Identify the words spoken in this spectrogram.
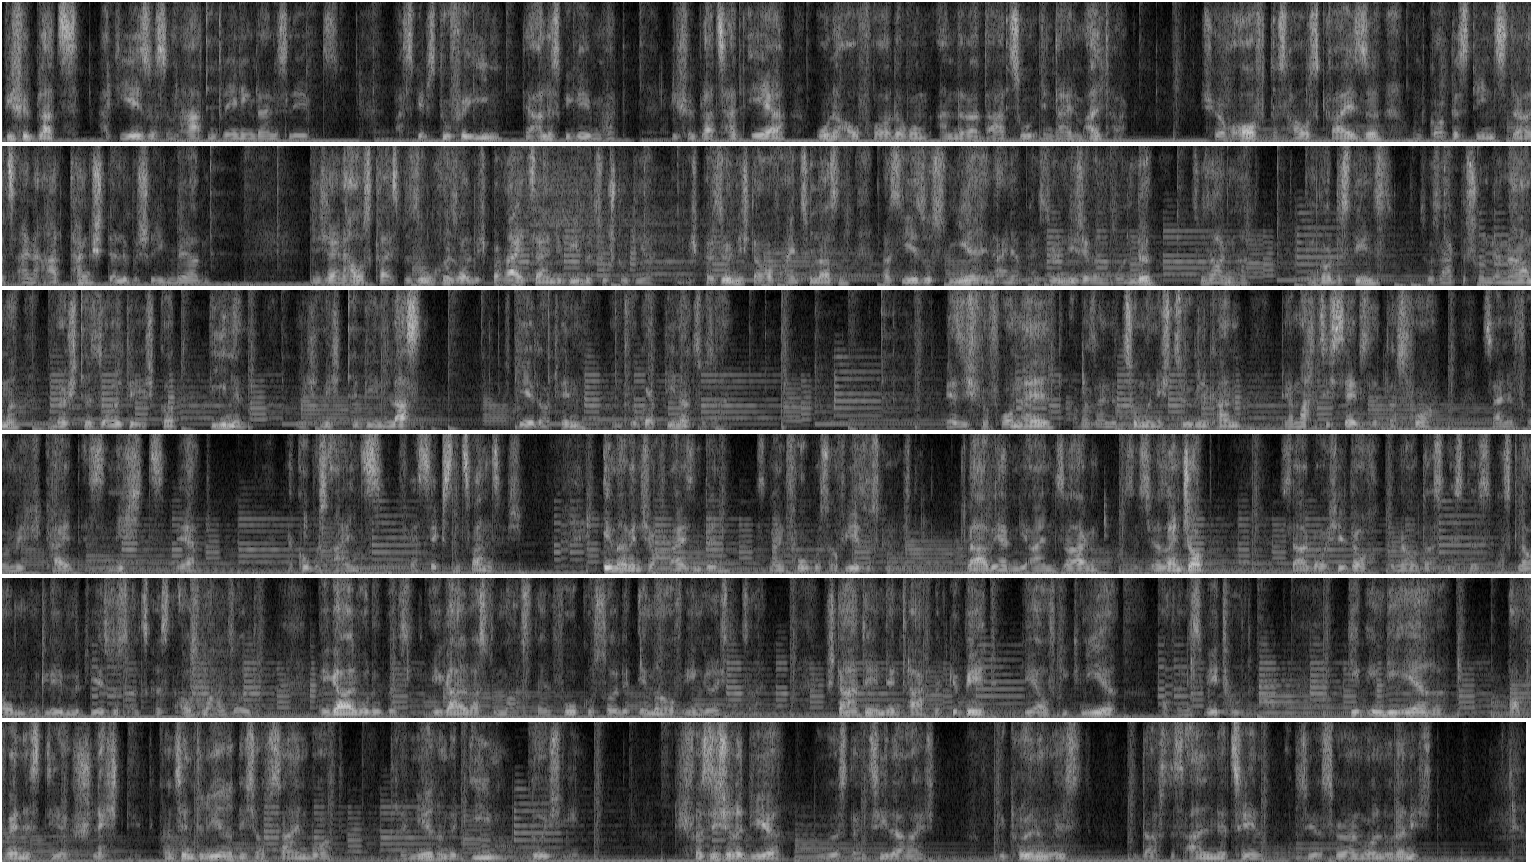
Wie viel Platz hat Jesus im harten Training deines Lebens? Was gibst du für ihn, der alles gegeben hat? Wie viel Platz hat er ohne Aufforderung anderer dazu in deinem Alltag? Ich höre oft, dass Hauskreise und Gottesdienste als eine Art Tankstelle beschrieben werden. Wenn ich einen Hauskreis besuche, sollte ich bereit sein, die Bibel zu studieren und mich persönlich darauf einzulassen, was Jesus mir in einer persönlicheren Runde zu sagen hat. Im Gottesdienst, so sagt es schon der Name, möchte, sollte ich Gott dienen mich nicht bedienen lassen. Gehe dorthin, um für Gott Diener zu sein. Wer sich für fromm hält, aber seine Zunge nicht zügeln kann, der macht sich selbst etwas vor. Seine Frömmigkeit ist nichts wert. Jakobus 1, Vers 26. Immer wenn ich auf Reisen bin, ist mein Fokus auf Jesus gerichtet. Klar werden die einen sagen, es ist ja sein Job. Ich sage euch jedoch, genau das ist es, was Glauben und Leben mit Jesus als Christ ausmachen sollte. Egal wo du bist, egal was du machst, dein Fokus sollte immer auf ihn gerichtet sein. Starte in den Tag mit Gebet, geh auf die Knie, auch wenn es weh tut. Gib ihm die Ehre, auch wenn es dir schlecht geht. Konzentriere dich auf sein Wort. Trainiere mit ihm durch ihn. Ich versichere dir, du wirst dein Ziel erreichen. Die Krönung ist, Du darfst es allen erzählen, ob sie es hören wollen oder nicht.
